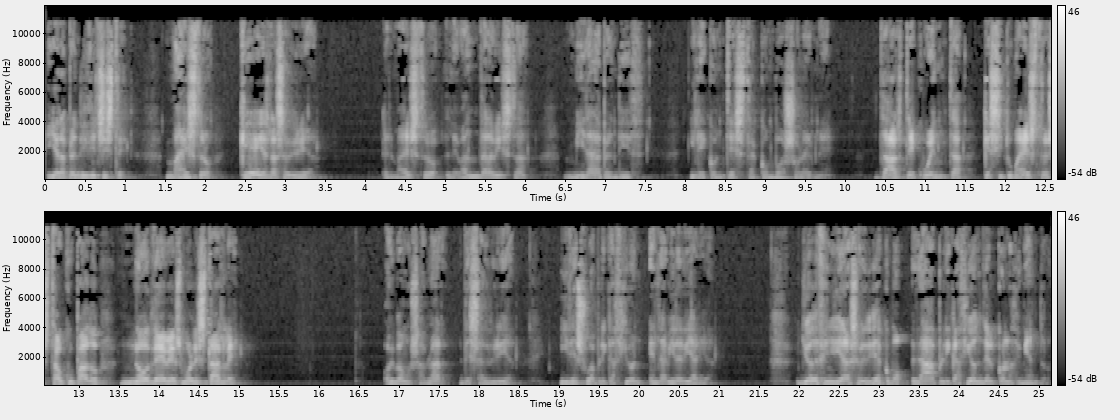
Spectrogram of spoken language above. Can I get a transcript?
Y el aprendiz insiste, Maestro, ¿qué es la sabiduría? El maestro levanta la vista, mira al aprendiz y le contesta con voz solemne. Darte cuenta que si tu maestro está ocupado, no debes molestarle. Hoy vamos a hablar de sabiduría y de su aplicación en la vida diaria. Yo definiría la sabiduría como la aplicación del conocimiento.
